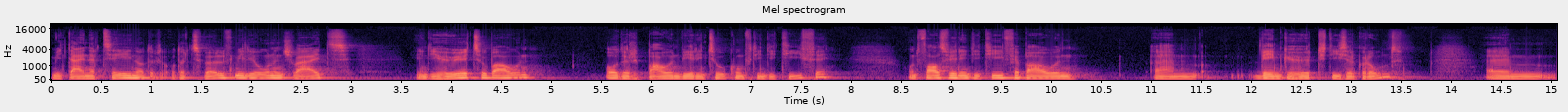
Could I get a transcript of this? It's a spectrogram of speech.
mit einer 10 oder, oder 12 Millionen Schweiz in die Höhe zu bauen? Oder bauen wir in Zukunft in die Tiefe? Und falls wir in die Tiefe bauen, ähm, wem gehört dieser Grund? Ähm,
